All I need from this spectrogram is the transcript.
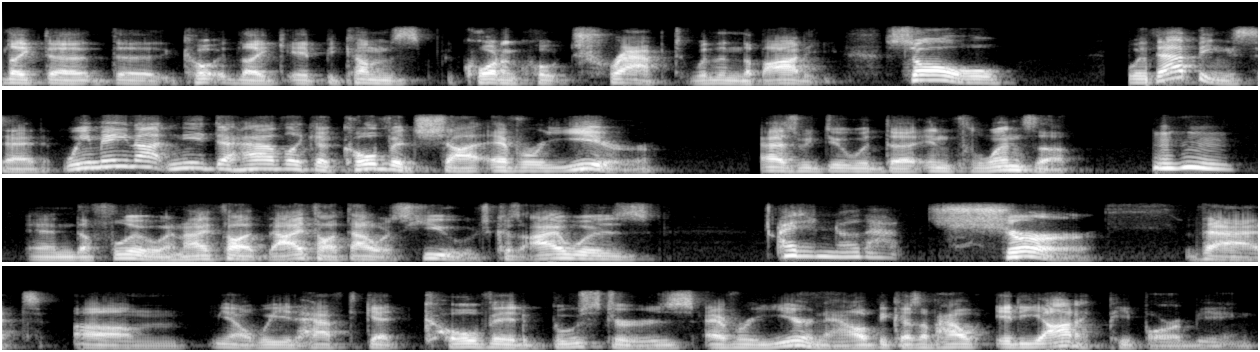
like the the co- like it becomes quote unquote trapped within the body. So, with that being said, we may not need to have like a COVID shot every year, as we do with the influenza Mm-hmm. and the flu. And I thought I thought that was huge because I was I didn't know that. sure that um you know we'd have to get COVID boosters every year now because of how idiotic people are being.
